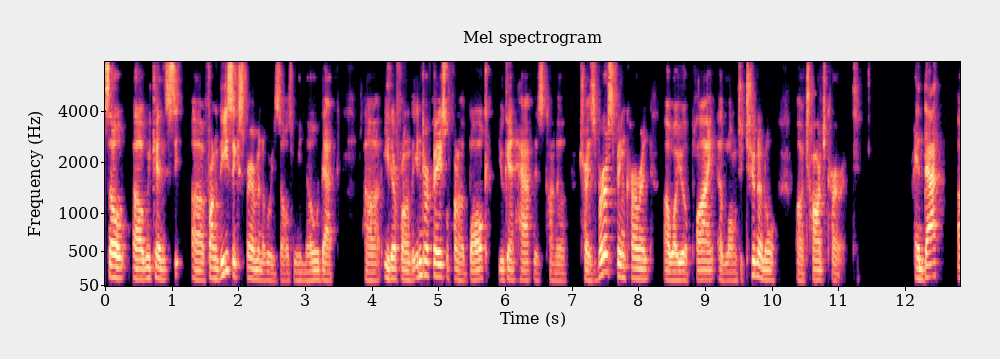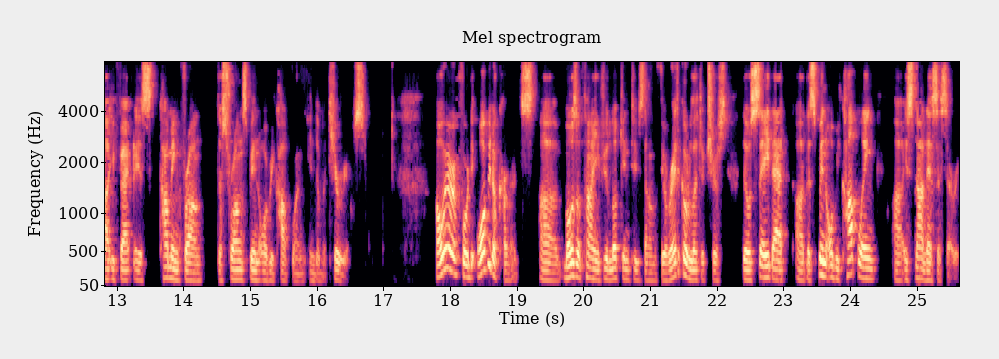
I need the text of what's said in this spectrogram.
So uh, we can see uh, from these experimental results, we know that uh, either from the interface or from the bulk, you can have this kind of transverse spin current uh, while you apply a longitudinal uh, charge current. And that uh, effect is coming from the strong spin orbit coupling in the materials. However, for the orbital currents, uh, most of the time, if you look into some theoretical literatures, they'll say that uh, the spin orbit coupling is not necessary.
